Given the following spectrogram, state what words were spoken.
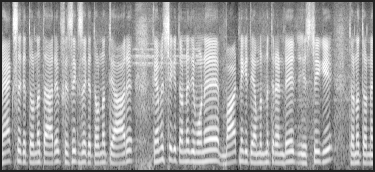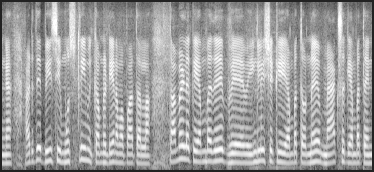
மேக்ஸுக்கு தொண்ணூத்தாறு ஃபிசிக்ஸுக்கு தொண்ணூற்றி ஆறு கெமிஸ்ட்ரிக்கு தொண்ணூற்றி மூணு பாட்னிக்கு தொண்ணூற்றி ரெண்டு ஹிஸ்ட்ரிக்கு தொண்ணூத்தொன்றுங்க அடுத்து பிசி முஸ்லீம் கம்யூனிட்டியை நம்ம பார்த்தரலாம் தமிழுக்கு எண்பது இங்கிலீஷுக்கு எண்பத்தொன்று மேக்ஸுக்கு எண்பத்தஞ்சு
